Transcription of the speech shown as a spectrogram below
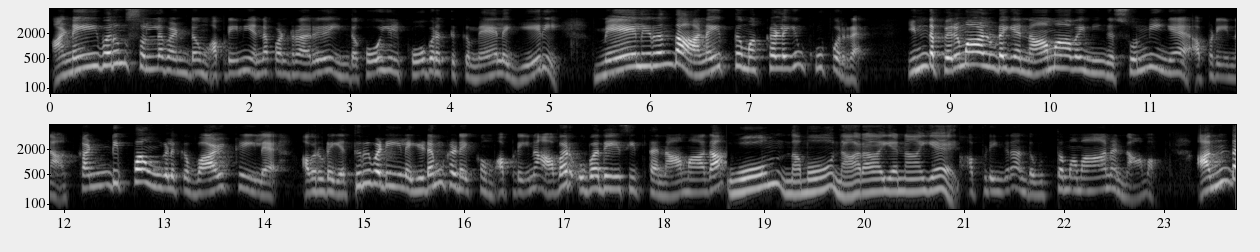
அனைவரும் சொல்ல வேண்டும் அப்படின்னு என்ன பண்றாரு? இந்த கோயில் கோபுரத்துக்கு மேலே ஏறி மேலிருந்த அனைத்து மக்களையும் கூப்பிடுற இந்த பெருமாளுடைய நாமாவை நீங்க சொன்னீங்க அப்படின்னா கண்டிப்பா உங்களுக்கு வாழ்க்கையில அவருடைய திருவடியில இடம் கிடைக்கும் அப்படின்னு அவர் உபதேசித்த நாமாதான். ஓம் நமோ நாராயணாய. அப்படிங்கிற அந்த உத்தமமான நாமம். அந்த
